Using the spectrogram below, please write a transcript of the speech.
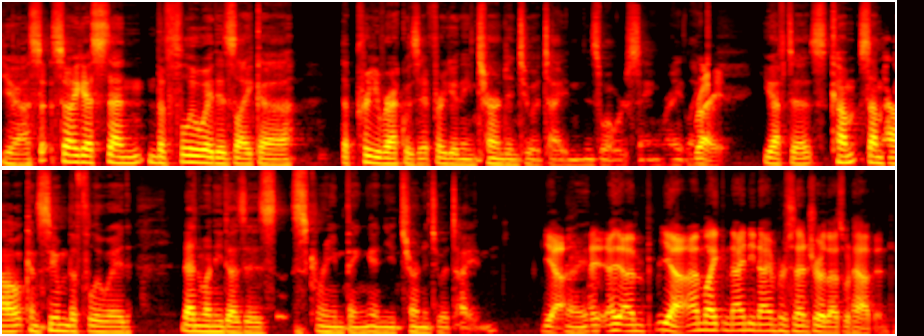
Yeah so, so i guess then the fluid is like a the prerequisite for getting turned into a titan is what we're saying, right? Like right. You have to come somehow consume the fluid. Then when he does his scream thing, and you turn into a titan. Yeah, right? I, am yeah, I'm like 99 percent sure that's what happened,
